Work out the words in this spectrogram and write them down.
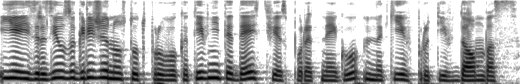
и е изразил загриженост от провокативните действия, според него, на Киев против Донбас.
